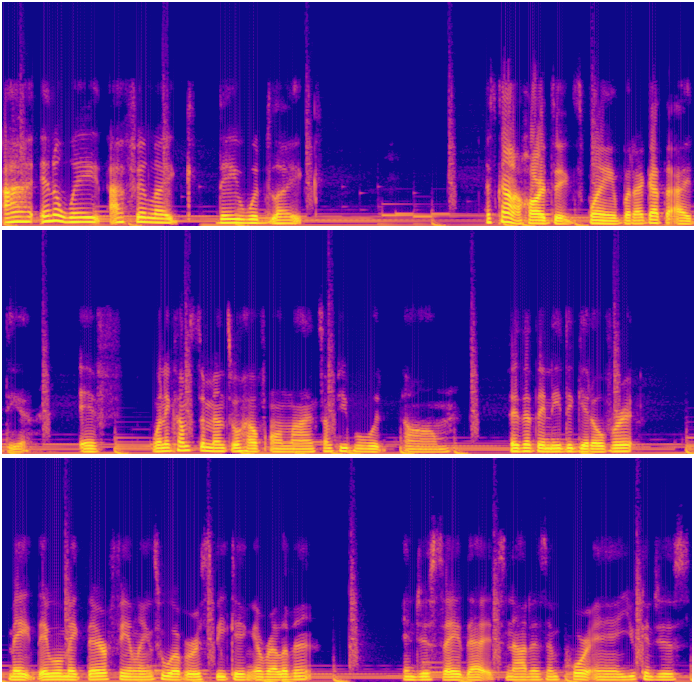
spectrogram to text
I in a way I feel like they would like it's kind of hard to explain, but I got the idea. If when it comes to mental health online, some people would um, say that they need to get over it. Make they will make their feelings, whoever is speaking, irrelevant, and just say that it's not as important. You can just,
